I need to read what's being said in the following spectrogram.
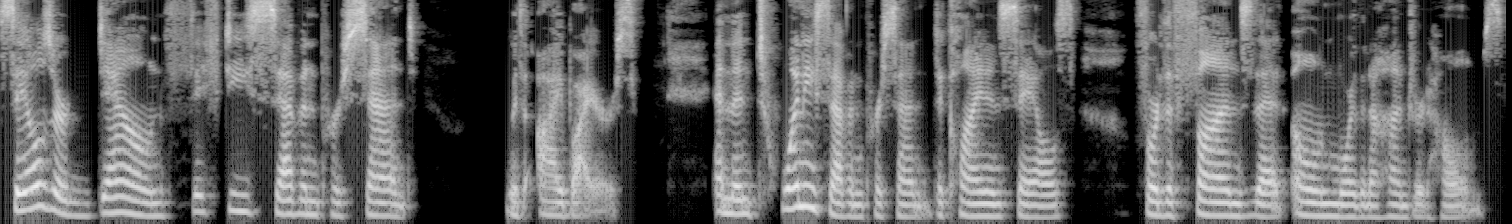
sales are down 57% with iBuyers, and then 27% decline in sales for the funds that own more than 100 homes.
